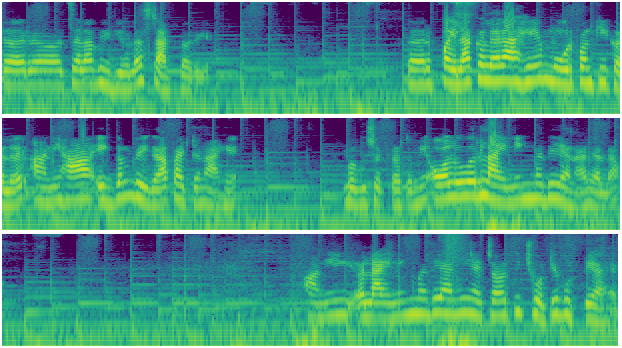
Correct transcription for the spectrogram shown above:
तर चला व्हिडिओला स्टार्ट करूया. तर पहिला कलर आहे मोरपंखी कलर आणि हा एकदम वेगळा पॅटर्न आहे. बघू शकता तुम्ही. ऑल ओव्हर लाइनिंगमध्ये येणार ह्याला. आणि लाइनिंगमध्ये आणि याच्यावरती छोटे बुट्टे आहेत.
